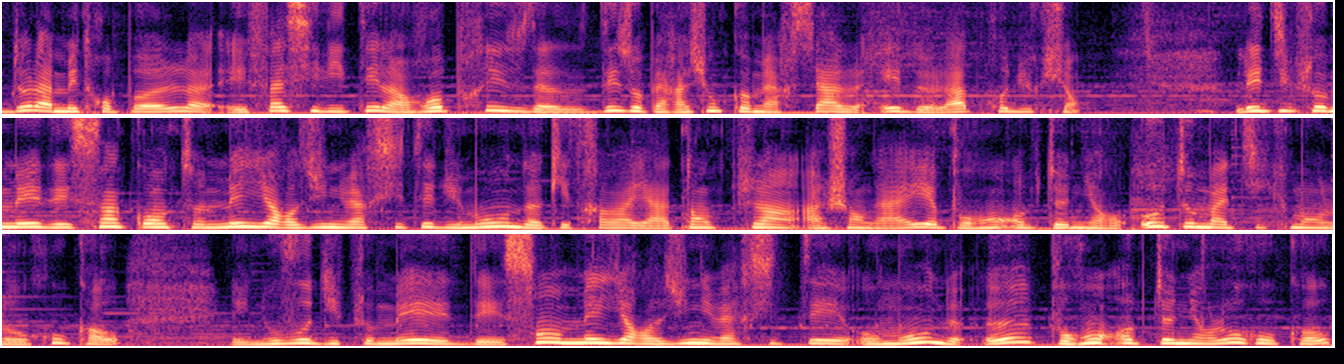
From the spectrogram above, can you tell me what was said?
de la métropole et faciliter la reprise des opérations commerciales et de la production. Les diplômés des 50 meilleures universités du monde qui travaillent à temps plein à Shanghai pourront obtenir automatiquement le Hukou. Les nouveaux diplômés des 100 meilleures universités au monde, eux, pourront obtenir le Hukou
